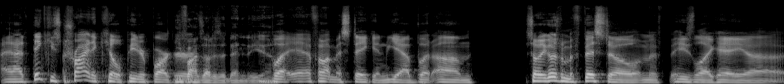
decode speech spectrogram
and I think he's trying to kill Peter Parker. He finds out his identity. Yeah. But if I'm not mistaken, yeah. But um, so he goes to Mephisto, and he's like, "Hey, uh,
